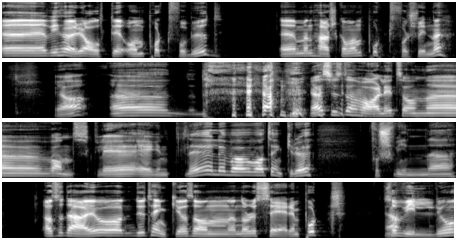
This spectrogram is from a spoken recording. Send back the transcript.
Uh, vi hører jo alltid om portforbud, men her skal man portforsvinne. Ja. Eh, jeg syns den var litt sånn eh, vanskelig, egentlig. Eller hva, hva tenker du? Forsvinne Altså, det er jo Du tenker jo sånn Når du ser en port, så vil du jo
